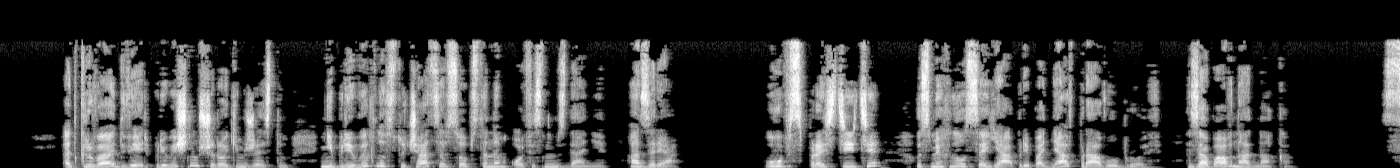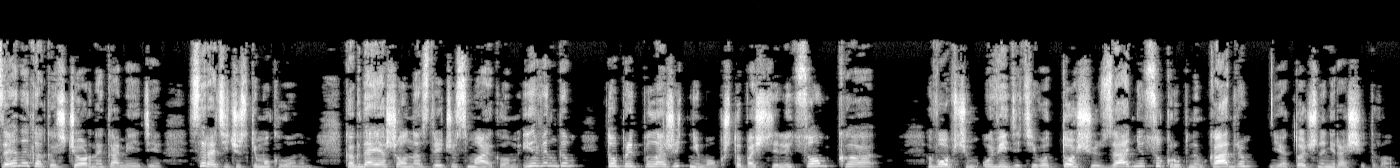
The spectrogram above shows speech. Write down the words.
Открываю дверь привычным широким жестом, не привыкнув стучаться в собственном офисном здании. А зря. «Упс, простите», — усмехнулся я, приподняв правую бровь. Забавно, однако. Сцены, как из черной комедии, с эротическим уклоном. Когда я шел навстречу с Майклом Ирвингом, то предположить не мог, что почти лицом к... В общем, увидеть его тощую задницу крупным кадром я точно не рассчитывал.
